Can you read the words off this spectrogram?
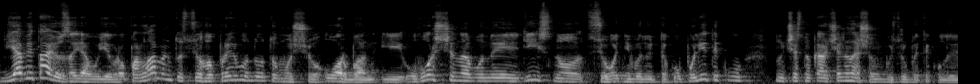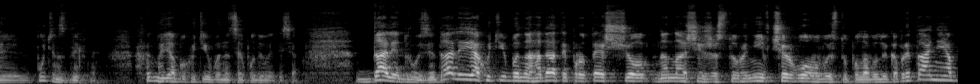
Я вітаю заяву Європарламенту з цього приводу, тому що Орбан і Угорщина вони дійсно сьогодні ведуть таку політику. Ну, чесно кажучи, я не знаю, що вони будуть робити, коли Путін здихне. Ну я би хотів би на це подивитися. Далі, друзі, далі я хотів би нагадати про те, що на нашій же стороні вчергово виступила Велика Британія,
